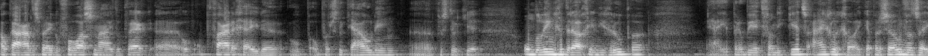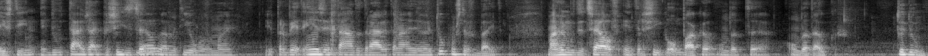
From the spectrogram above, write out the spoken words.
elkaar aan te spreken op volwassenheid, op werk, uh, op, op vaardigheden, op, op een stukje houding, uh, op een stukje onderling gedrag in die groepen. Ja, je probeert van die kids eigenlijk gewoon. Ik heb een zoon van 17. Ik doe thuis eigenlijk precies hetzelfde met die jongen van mij. Je probeert inzicht aan te dragen ten einde hun toekomst te verbeteren. Maar hun moet het zelf intrinsiek oppakken om dat, uh, om dat ook te doen.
